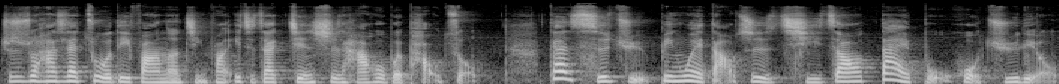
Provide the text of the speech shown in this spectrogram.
就是说他是在住的地方呢，警方一直在监视他会不会跑走，但此举并未导致其遭逮捕或拘留。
